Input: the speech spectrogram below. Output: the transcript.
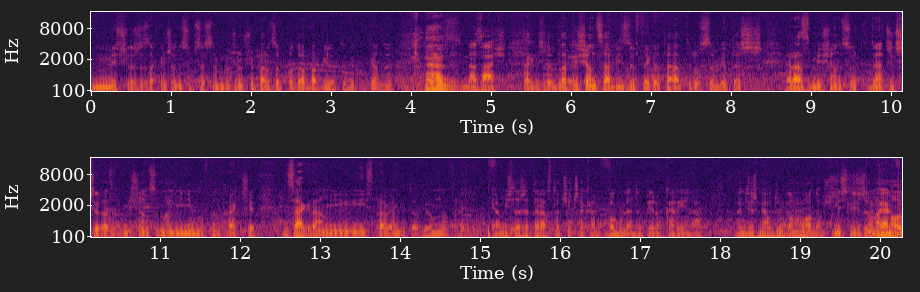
myślę, że zakończony sukcesem ludziom się bardzo podoba, bilety wykupione. Na zaś. Także dla tysiąca widzów tego teatru sobie też raz w miesiącu, znaczy trzy razy w miesiącu mam minimum w kontrakcie, zagram i, i sprawia mi to ogromną frajdę. Ja myślę, że teraz to Cię czeka w ogóle dopiero kariera Będziesz miał drugą młodość. Myślisz, że mam, mo-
